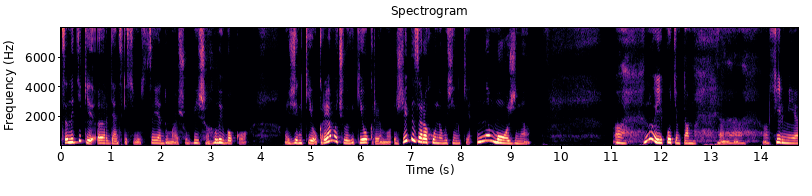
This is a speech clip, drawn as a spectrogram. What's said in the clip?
Це не тільки Радянський Союз, це, я думаю, що більш глибоко жінки окремо, чоловіки окремо. Жити за рахунок жінки не можна. Ну і потім там е, в фільмі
